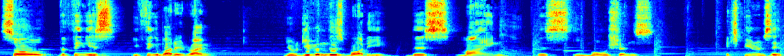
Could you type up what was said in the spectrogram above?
So the thing is, you think about it, right? You're given this body, this mind, this emotions, experience it,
